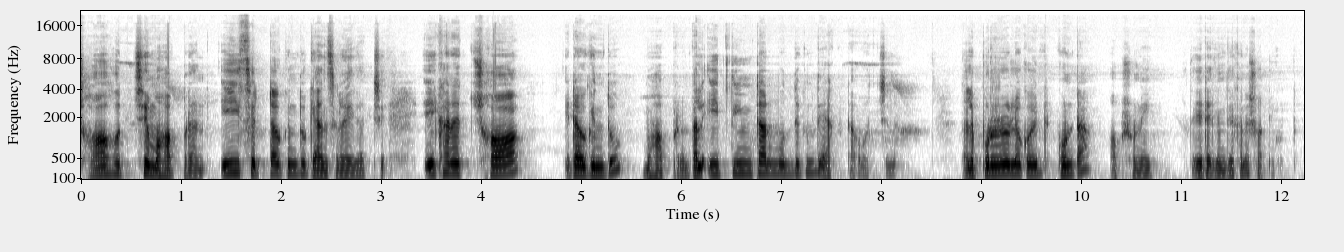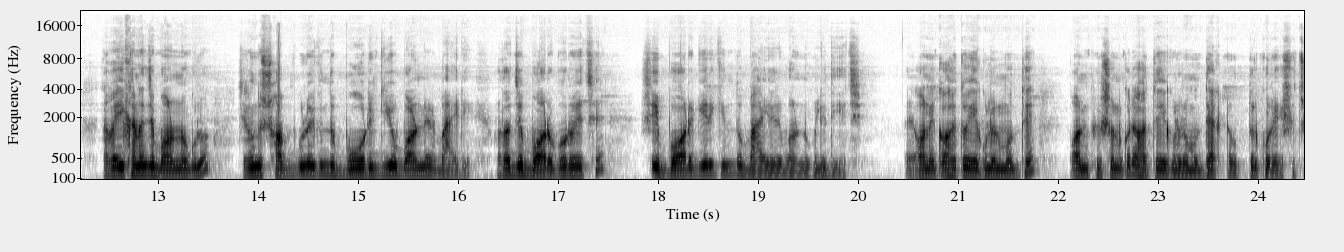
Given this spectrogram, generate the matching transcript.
ঝ হচ্ছে মহাপ্রাণ, এই সেটটাও কিন্তু ক্যান্সেল হয়ে যাচ্ছে। এইখানে ছ, এটাও কিন্তু মহাপ্রাণ তাহলে এই তিনটার মধ্যে কিন্তু একটাও হচ্ছে না। তাহলে পড়ে রইল কোনটা? অপশন এই এটা কিন্তু এখানে সঠিক উত্তর। তারপর এইখানে যে বর্ণগুলো সেগুলো কিন্তু সবগুলোই কিন্তু বর্গীয় বর্ণের বাইরে। অর্থাৎ যে বর্গ রয়েছে, সেই বর্গের কিন্তু বাইরের বর্ণগুলি দিয়েছে। তাই অনেকে হয়তো এগুলোর মধ্যে কনফিউশন করে, হয়তো এগুলোর মধ্যে একটা উত্তর করে এসেছ।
